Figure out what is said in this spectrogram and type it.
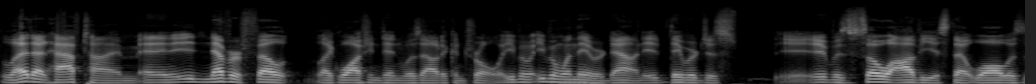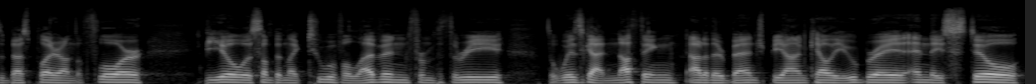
led at halftime and it never felt like washington was out of control even even when they were down it, they were just it was so obvious that Wall was the best player on the floor. Beal was something like two of eleven from three. The Wiz got nothing out of their bench beyond Kelly Oubre, and they still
